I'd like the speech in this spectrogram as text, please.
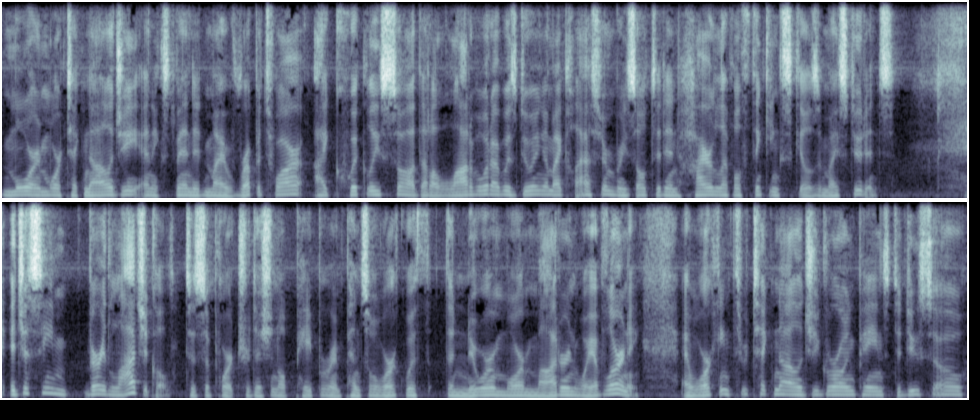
more and more technology and expanded my repertoire, I quickly saw that a lot of what I was doing in my classroom resulted in higher level thinking skills in my students. It just seemed very logical to support traditional paper and pencil work with the newer, more modern way of learning, and working through technology growing pains to do so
